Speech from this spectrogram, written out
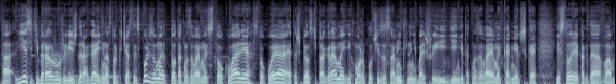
А если кибероружие вещь дорогая и не настолько часто используемая, то так называемые стоквари, стоквеа — это шпионские программы, их можно получить за сравнительно небольшие деньги, так называемая коммерческая история, когда вам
